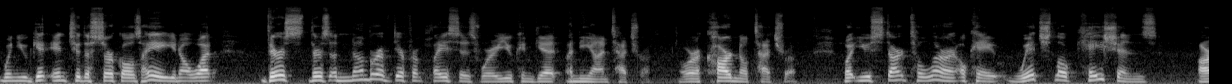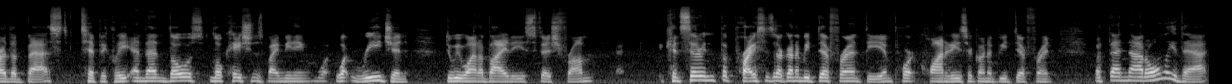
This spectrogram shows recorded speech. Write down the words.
when you get into the circles. Hey, you know what? There's there's a number of different places where you can get a neon tetra or a cardinal tetra, but you start to learn okay which locations are the best typically, and then those locations by meaning what, what region do we want to buy these fish from? Considering that the prices are going to be different, the import quantities are going to be different, but then not only that,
